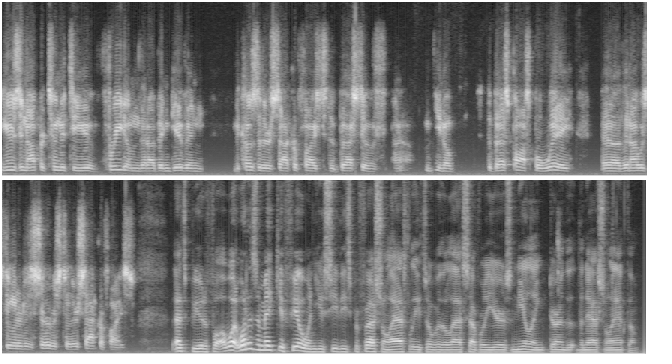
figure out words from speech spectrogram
use an opportunity of freedom that I've been given because of their sacrifice to the best of, uh, you know, the best possible way, uh, then I was doing it as a service to their sacrifice. That's beautiful. What what does it make you feel when you see these professional athletes over the last several years kneeling during the, the national anthem?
